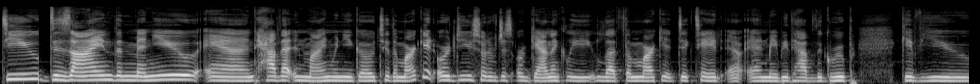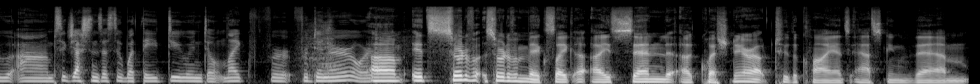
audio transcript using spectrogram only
Do you design the menu and have that in mind when you go to the market, or do you sort of just organically let the market dictate uh, and maybe have the group give you um, suggestions as to what they do and don't like for, for dinner? Or um, it's sort of sort of a mix. Like uh, I send a questionnaire out to the clients asking them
